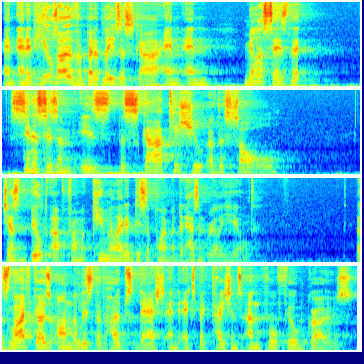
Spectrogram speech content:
And, and it heals over, but it leaves a scar. And, and Miller says that cynicism is the scar tissue of the soul just built up from accumulated disappointment that hasn't really healed. As life goes on, the list of hopes dashed and expectations unfulfilled grows.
